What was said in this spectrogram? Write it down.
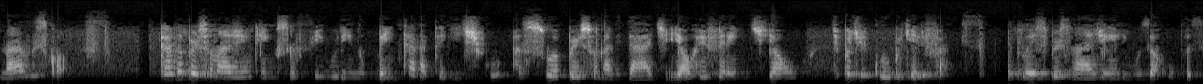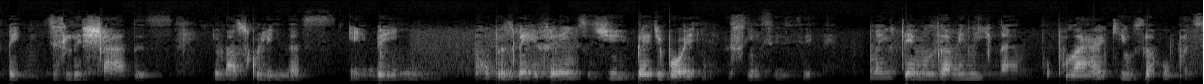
nas escolas. Cada personagem tem o seu figurino bem característico, a sua personalidade e ao referente ao tipo de clube que ele faz. Por exemplo, esse personagem ele usa roupas bem desleixadas e masculinas e bem roupas bem referentes de bad boy, assim se dizer. Também temos a menina popular que usa roupas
